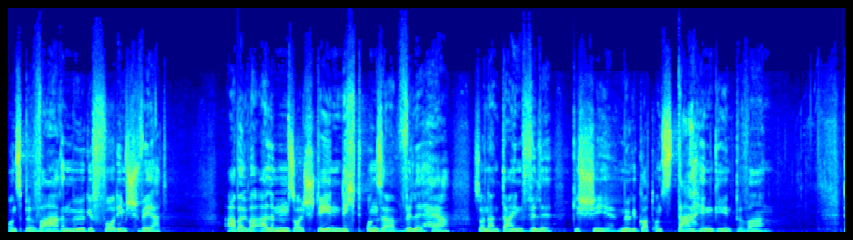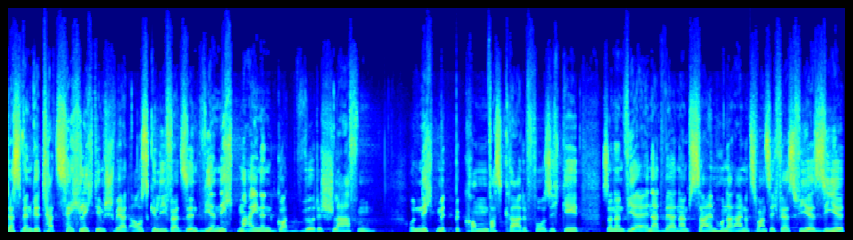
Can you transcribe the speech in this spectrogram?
uns bewahren möge vor dem Schwert. Aber über allem soll stehen nicht unser Wille, Herr, sondern dein Wille geschehe. Möge Gott uns dahingehend bewahren, dass wenn wir tatsächlich dem Schwert ausgeliefert sind, wir nicht meinen, Gott würde schlafen und nicht mitbekommen, was gerade vor sich geht, sondern wir erinnert werden an Psalm 121, Vers 4, siehe,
